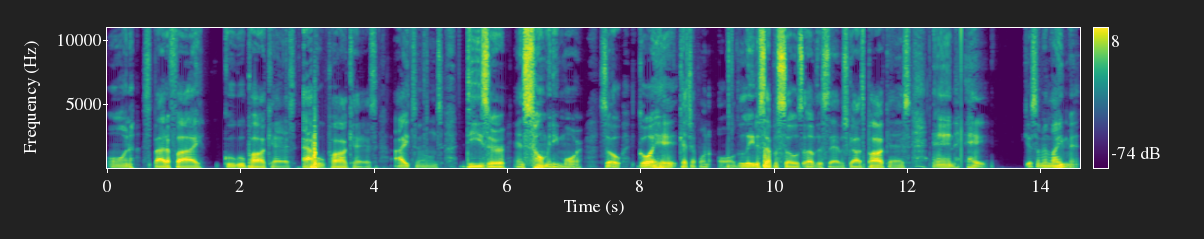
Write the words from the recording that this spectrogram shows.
on Spotify, Google Podcasts, Apple Podcasts, iTunes, Deezer, and so many more. So go ahead, catch up on all the latest episodes of the Savage Gods podcast, and hey, get some enlightenment.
